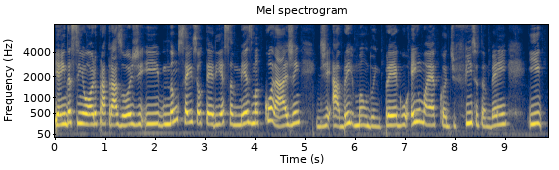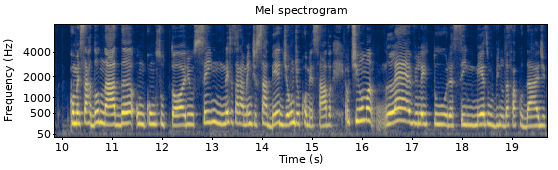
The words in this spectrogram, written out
E ainda assim eu olho para trás hoje e não sei se eu teria essa mesma coragem de abrir mão do emprego em uma época difícil também e começar do nada um consultório sem necessariamente saber de onde eu começava. Eu tinha uma leve leitura, assim, mesmo vindo da faculdade,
